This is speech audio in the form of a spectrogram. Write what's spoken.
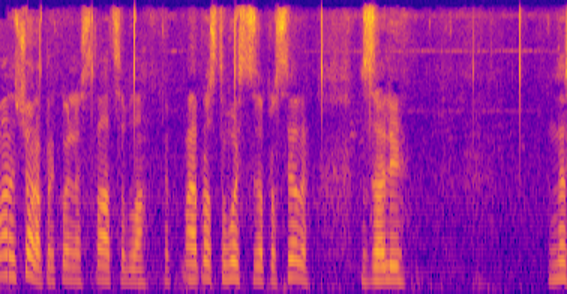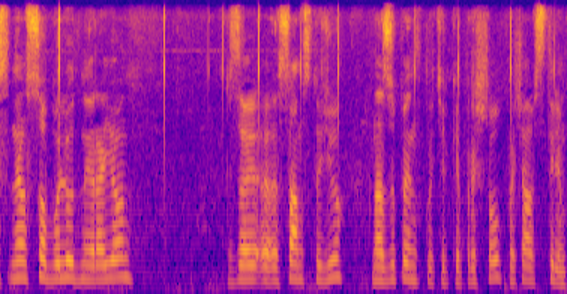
мене вчора прикольна ситуація була. Мене просто гості запросили взагалі. Не, не особо людний район. Е, сам стою, на зупинку тільки прийшов, почав стрім.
